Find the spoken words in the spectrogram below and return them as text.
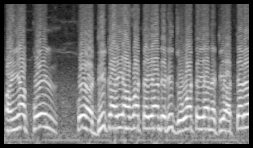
અહીંયા કોઈ કોઈ અધિકારી આવવા તૈયાર નથી, જોવા તૈયાર નથી. અત્યારે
